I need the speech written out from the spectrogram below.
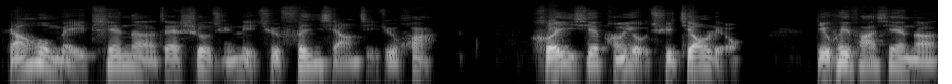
然后每天呢，在社群里去分享几句话，和一些朋友去交流，你会发现呢，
